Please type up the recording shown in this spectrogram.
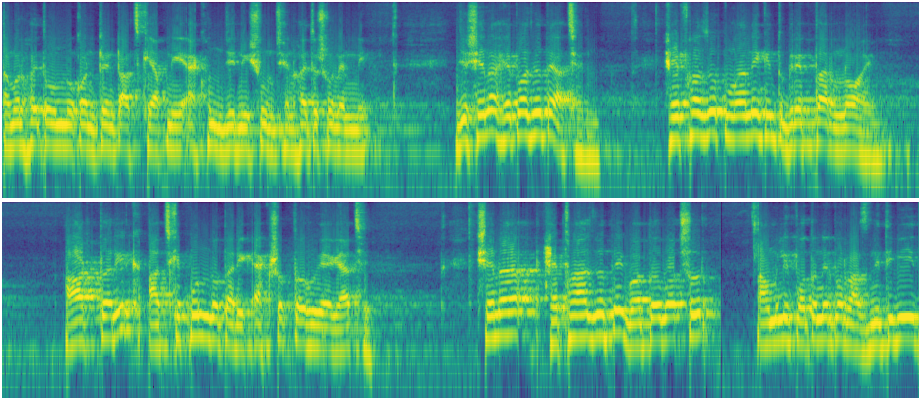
আমার হয়তো অন্য কন্টেন্ট আজকে আপনি এখন যিনি শুনছেন হয়তো শোনেননি। যে সেনা হেফাজতে আছেন। হেফাজত মানে কিন্তু গ্রেপ্তার নয়। আট তারিখ, আজকে পনেরো তারিখ, এক সপ্তাহ হয়ে গেছে। সেনা হেফাজতে গত বছর আওয়ামী লীগ পতনের পর রাজনীতিবিদ,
